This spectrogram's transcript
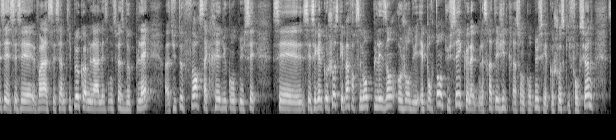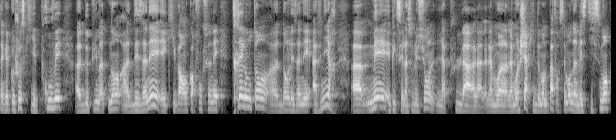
c'est c'est voilà, c'est un petit peu comme la, une espèce de plaie. Euh, tu te forces à créer du contenu. C'est c'est quelque chose qui est pas forcément plaisant aujourd'hui. Et pourtant, tu sais que la, la, stratégie de création de contenu, c'est quelque chose qui fonctionne. C'est quelque chose qui est prouvé euh, depuis maintenant euh, des années et qui va encore fonctionner très longtemps dans les années à venir. mais et puis que c'est la solution la plus la, la, la, moins la moins chère qui ne demande pas forcément d'investissement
